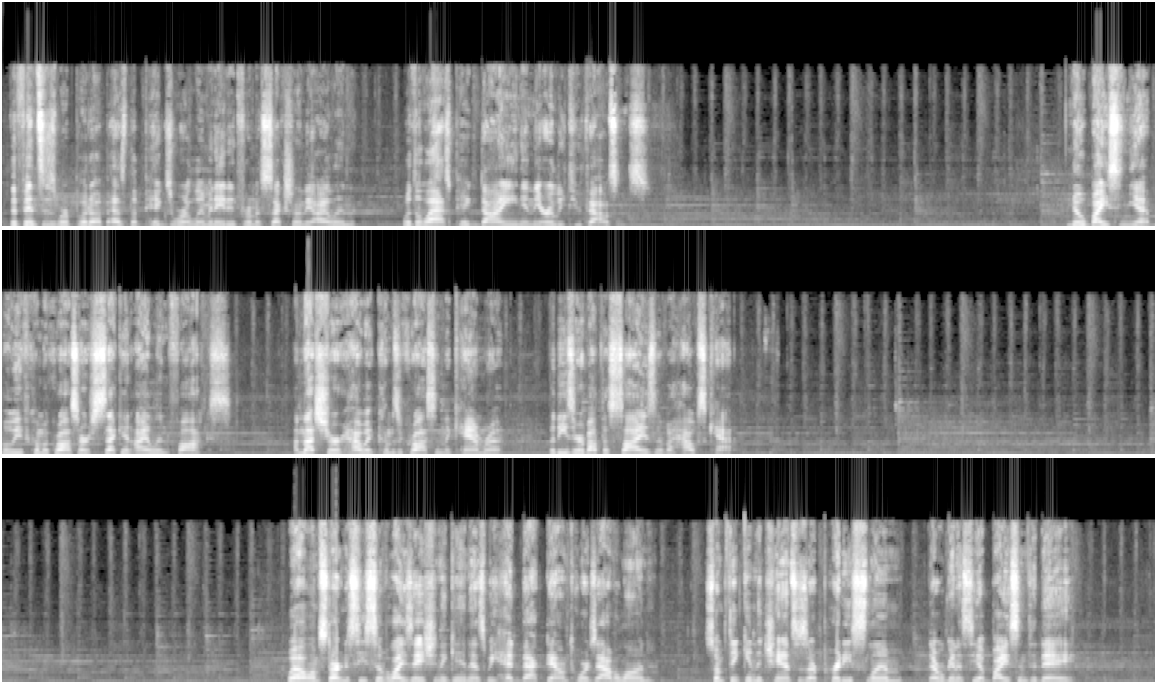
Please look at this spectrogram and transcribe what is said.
The fences were put up as the pigs were eliminated from a section of the island, with the last pig dying in the early 2000s. No bison yet, but we've come across our second island fox. I'm not sure how it comes across in the camera, but these are about the size of a house cat. Well, I'm starting to see civilization again as we head back down towards Avalon, so I'm thinking the chances are pretty slim that we're going to see a bison today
